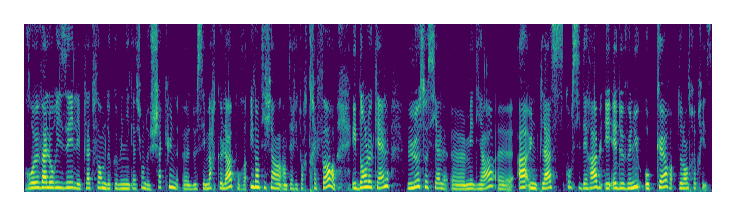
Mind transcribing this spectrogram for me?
revaloriser les plateformes de communication de chacune de ces marques-là, pour identifier un, territoire très fort et dans lequel le social média a une place considérable et est devenu au cœur de l'entreprise.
